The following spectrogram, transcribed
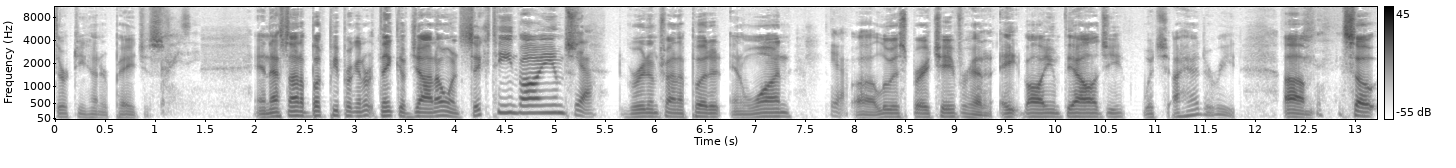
1,300 pages. Crazy. And that's not a book people are going to think of John Owen, 16 volumes. Yeah. Grudem trying to put it in one. Yeah. Uh, Lewis Sperry Chafer had an eight volume theology, which I had to read. Um, so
